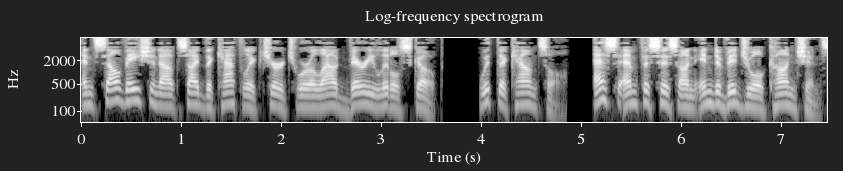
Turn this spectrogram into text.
and salvation outside the Catholic Church were allowed very little scope. With the Council S emphasis on individual conscience,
